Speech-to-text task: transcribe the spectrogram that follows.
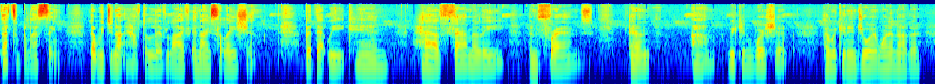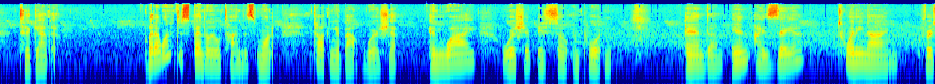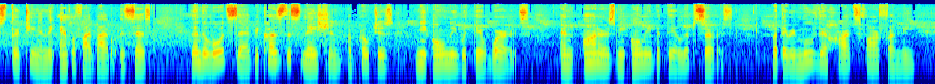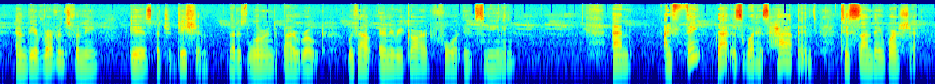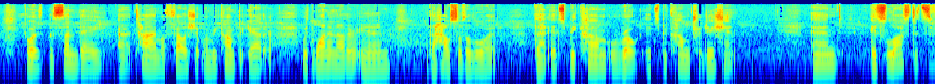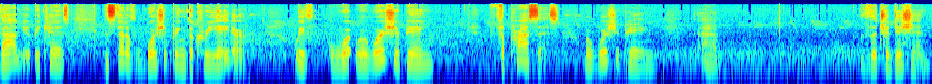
That's a blessing that we do not have to live life in isolation, but that we can have family and friends and um, we can worship and we can enjoy one another together. But I wanted to spend a little time this morning talking about worship and why worship is so important. And um, in Isaiah 29, verse 13 in the Amplified Bible, it says, Then the Lord said, Because this nation approaches me only with their words and honors me only with their lip service, but they remove their hearts far from me, and their reverence for me is a tradition that is learned by rote without any regard for its meaning. And I think that is what has happened to Sunday worship or the Sunday uh, time of fellowship when we come together with one another in the house of the Lord. That it's become rote, it's become tradition. And it's lost its value because instead of worshiping the Creator, we've we're, worshiping the process. We're worshiping um, the tradition,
